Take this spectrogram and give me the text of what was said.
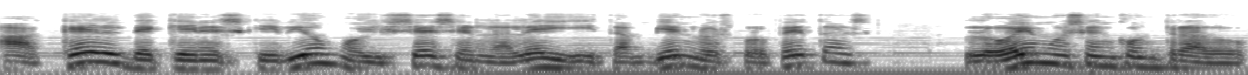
aquel de quien escribió Moisés en la ley y también los profetas, lo hemos encontrado,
